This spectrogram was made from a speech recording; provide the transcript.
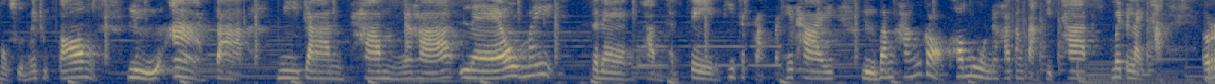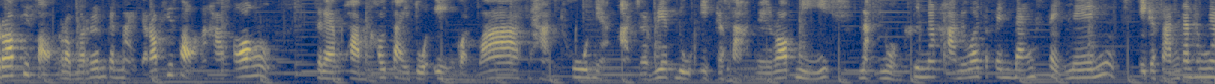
160 ไม่ถูกต้อง หรืออาจจะมีการทำนะคะ แล้วไม่ แสดงความชัดเจนที่จะกลับประเทศไทย หรือบางครั้งกรอกข้อมูลนะคะต่างๆผิดพลาดไม่เป็นไรค่ะ รอบที่ 2 เรามาเริ่มกันใหม่แต่รอบที่2นะคะต้องแสดงความเข้าใจตัวเองก่อนว่าสถานทูตเนี่ยอาจจะเรียกดูเอกสารในรอบนี้หนักหน่วงขึ้นนะคะ ไม่ว่าจะเป็น Bank Statement เอกสารการทำง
